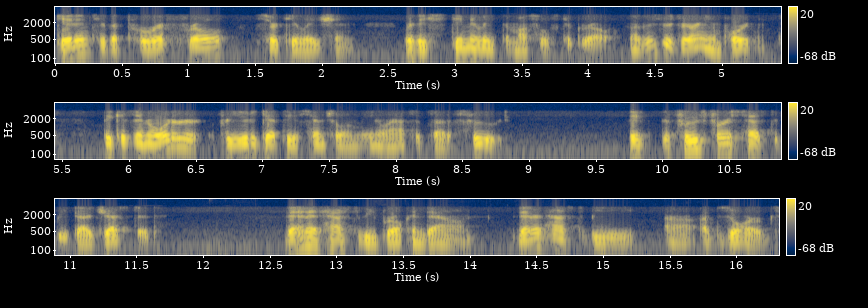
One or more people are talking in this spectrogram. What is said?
get into the peripheral circulation where they stimulate the muscles to grow. Now, this is very important because in order for you to get the essential amino acids out of food, they, the food first has to be digested, then it has to be broken down, then it has to be uh, absorbed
